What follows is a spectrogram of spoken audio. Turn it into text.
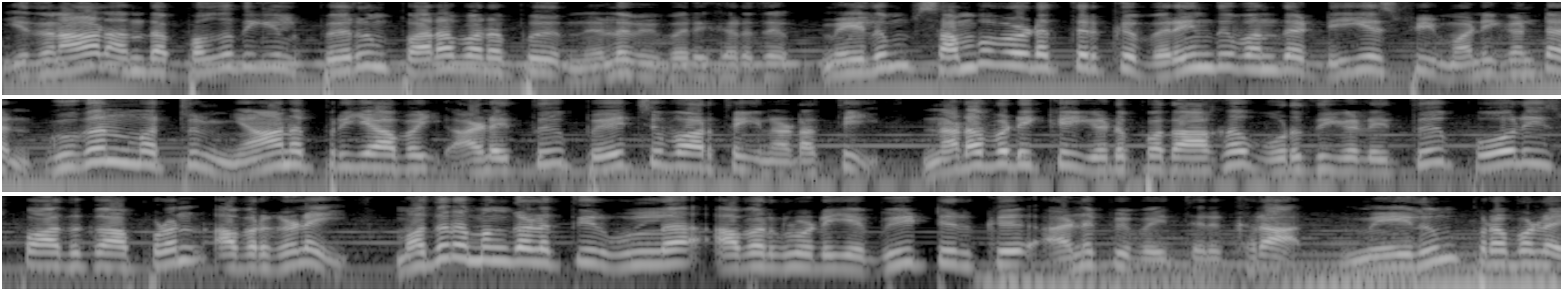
இதனால் அந்த பகுதியில் பெரும் பரபரப்பு நிலவி வருகிறது. மேலும் சம்பவ இடத்திற்கு விரைந்து வந்த டிஎஸ்பி மணிகண்டன் குகன் மற்றும் ஞானப்பிரியாவை அழைத்து பேச்சுவார்த்தை நடத்தி நடவடிக்கை எடுப்பதாக உறுதியளித்து போலீஸ் பாதுகாப்புடன் அவர்களை மதுரமங்கலத்தில் உள்ள அவர்களுடைய வீட்டிற்கு அனுப்பி வைத்திருக்கிறார். மேலும் பிரபல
